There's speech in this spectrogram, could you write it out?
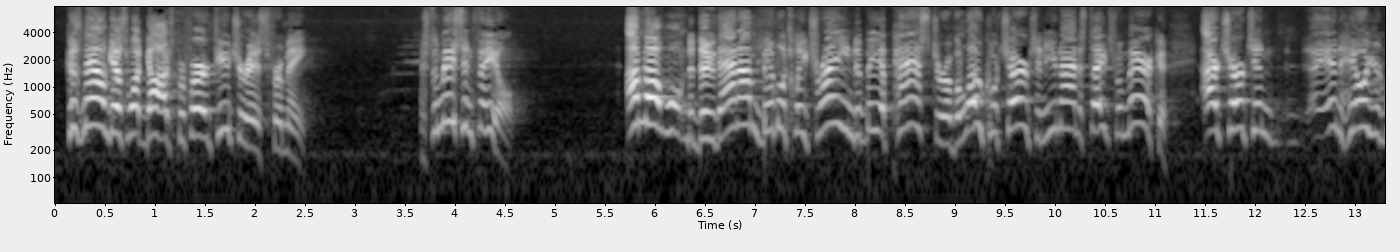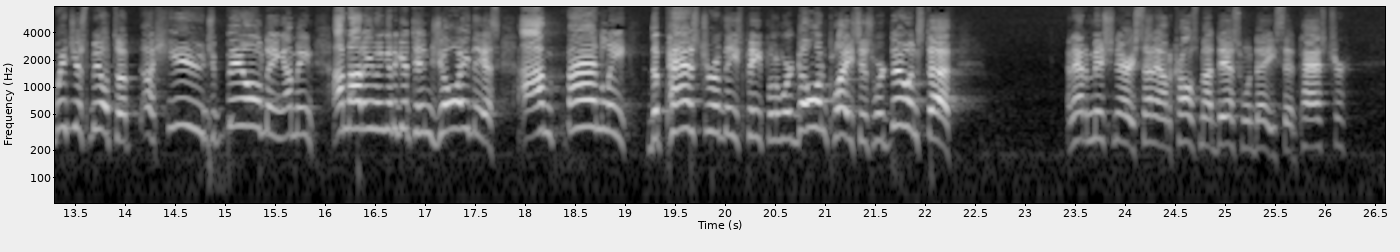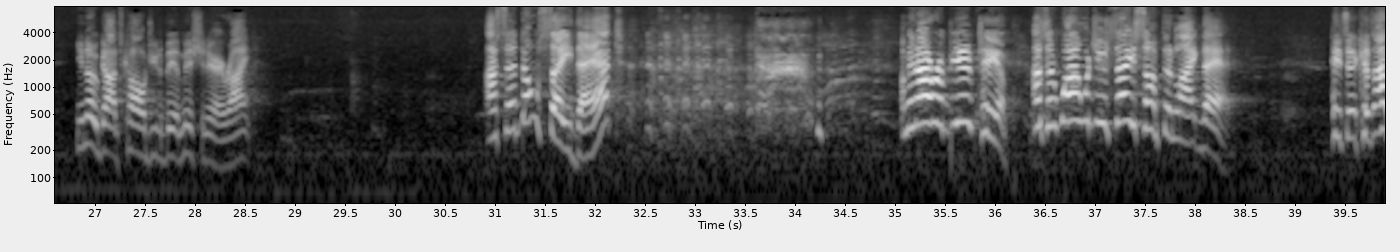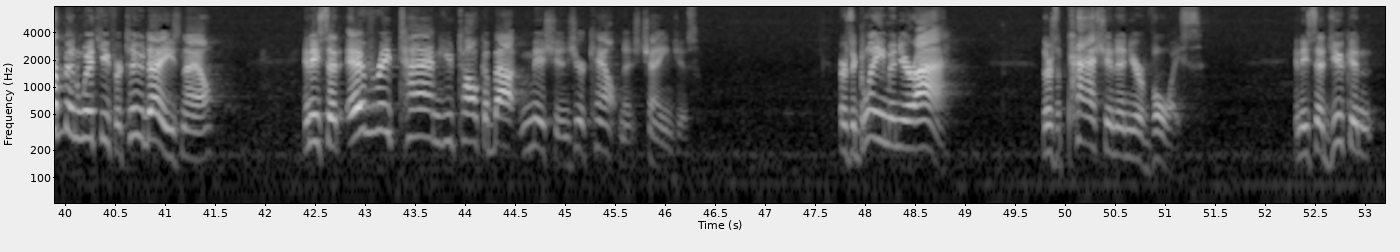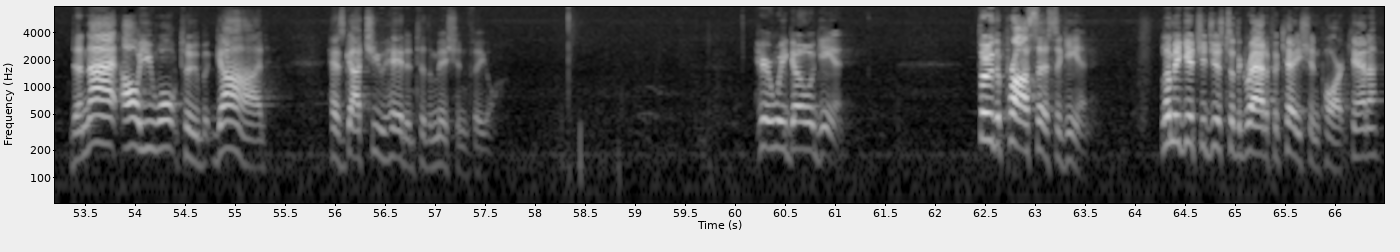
Because now, guess what God's preferred future is for me? It's the mission field. I'm not wanting to do that. I'm biblically trained to be a pastor of a local church in the United States of America. Our church in, in Hilliard, we just built a, a huge building. I mean, I'm not even going to get to enjoy this. I'm finally the pastor of these people, and we're going places, we're doing stuff. And I had a missionary sit down across my desk one day. He said, Pastor, you know God's called you to be a missionary, right? I said, Don't say that. I mean, I rebuked him. I said, Why would you say something like that? He said, Because I've been with you for two days now. And he said, Every time you talk about missions, your countenance changes. There's a gleam in your eye, there's a passion in your voice. And he said, You can deny it all you want to, but God has got you headed to the mission field. Here we go again. Through the process again. Let me get you just to the gratification part, can I?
